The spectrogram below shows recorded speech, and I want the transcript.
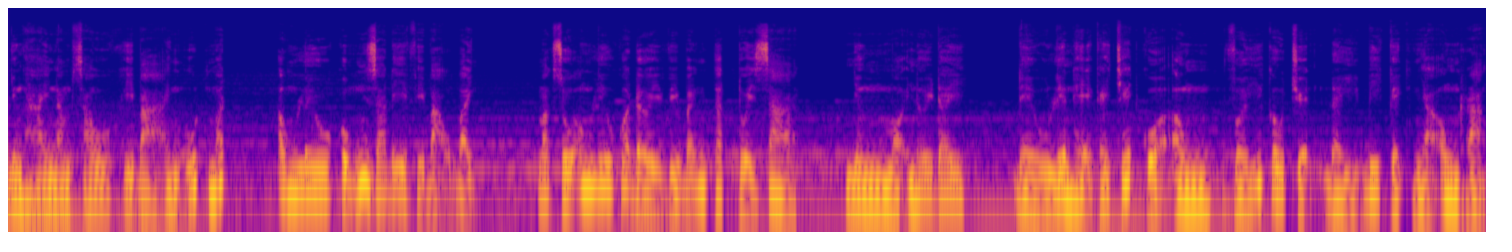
nhưng hai năm sau khi bà anh út mất, ông Lưu cũng ra đi vì bạo bệnh. Mặc dù ông Lưu qua đời vì bệnh tật tuổi già, nhưng mọi nơi đây đều liên hệ cái chết của ông với câu chuyện đầy bi kịch nhà ông Rạng.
